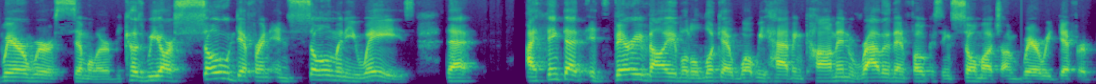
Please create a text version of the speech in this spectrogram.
where we're similar because we are so different in so many ways that I think that it's very valuable to look at what we have in common rather than focusing so much on where we differ.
